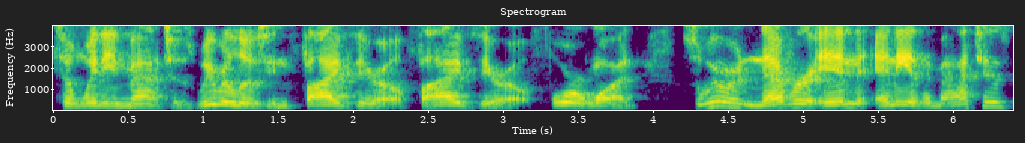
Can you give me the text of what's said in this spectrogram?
to winning matches. We were losing 5-0, 5-0, 4-1. So we were never in any of the matches.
